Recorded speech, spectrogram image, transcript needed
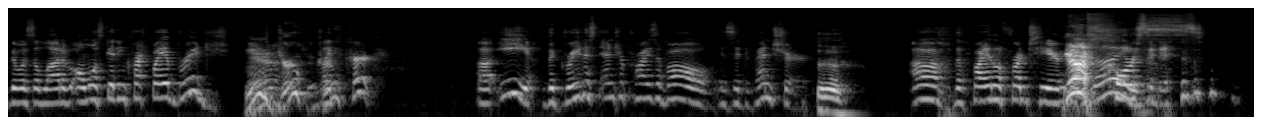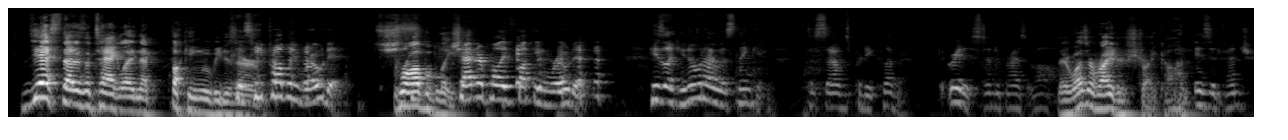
There was a lot of almost getting crushed by a bridge, Mm, Yeah. true. true. like Kirk. Uh, e. The greatest enterprise of all is adventure. Ugh. Ah, the final frontier. Yes! Of course it is. Yes, that is the tagline that fucking movie Because deserved. he probably wrote it. Probably. Shatner probably fucking wrote it. He's like, you know what I was thinking? This sounds pretty clever. The greatest enterprise of all There was a writer's strike on. is adventure.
